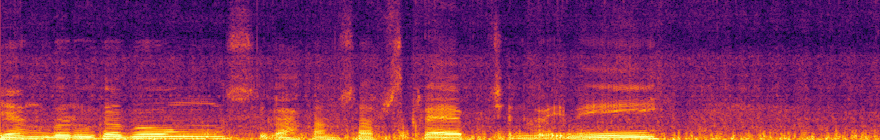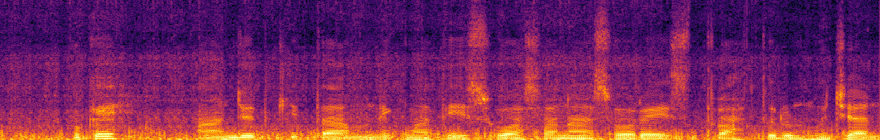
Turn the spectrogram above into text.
yang baru gabung silahkan subscribe channel ini. Oke lanjut kita menikmati suasana sore setelah turun hujan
